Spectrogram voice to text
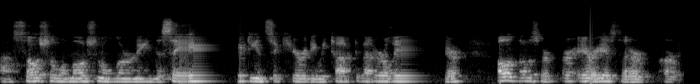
uh, social emotional learning, the safety and security we talked about earlier. All of those are, are areas that are, are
